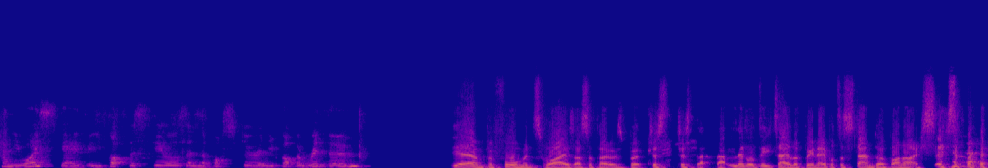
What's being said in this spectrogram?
can you ice skate? You've got the skills and the posture, and you've got the rhythm. Yeah, and performance-wise, I suppose, but just just that, that little detail of being able to stand up on ice. just that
